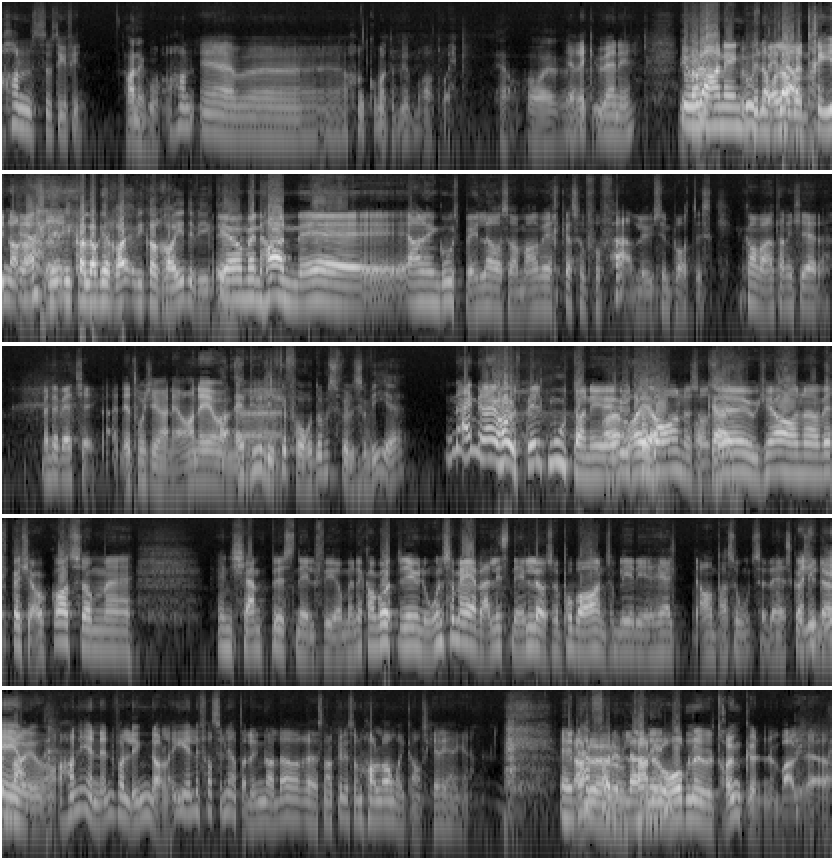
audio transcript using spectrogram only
han syns jeg er fin. Han er god. Han, er, uh, han kommer til å bli bra, tror jeg. Ja, og, eh, Erik uenig? vi, Jo kan, da, han er en god begynner å lage tryner Ja. her. vi, vi, kan lage, vi kan raide Viking. Ja, men han er, han er en god spiller, og sånn, men han virker så forferdelig usympatisk. Det kan være at han ikke er det, men det vet ikke jeg. Nei, det tror ikke han er. Han er jo en, Er du eh, like fordomsfull som vi er? Nei, men jeg har jo spilt mot han i, Ah, ute ah, på ja. banen sånn, så det er jo ikke, han virker ikke akkurat som eh, en kjempesnill fyr. Men det kan godt, det er jo noen som er veldig snille, og så på banen så blir de en helt annen person, så det skal ikke jeg dømme er han. jo, han er nede fra Lyngdal. Jeg er litt fascinert av Lyngdal. Der eh, snakker de sånn halvamerikansk hele gjengen. kan du kan du åpne trunken bak der?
